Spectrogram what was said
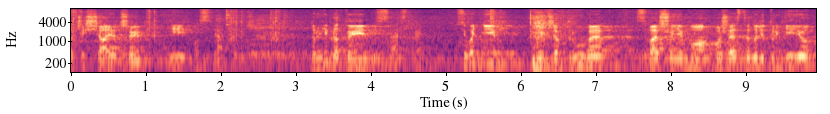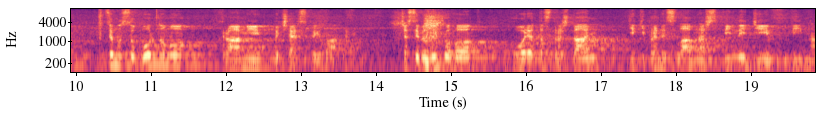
очищаючи і освячуючи. Дорогі брати і сестри, сьогодні ми вже вдруге звершуємо божественну літургію в цьому соборному храмі Печерської лаври. Часи великого горя та страждань, які принесла в наш спільний дім війна,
